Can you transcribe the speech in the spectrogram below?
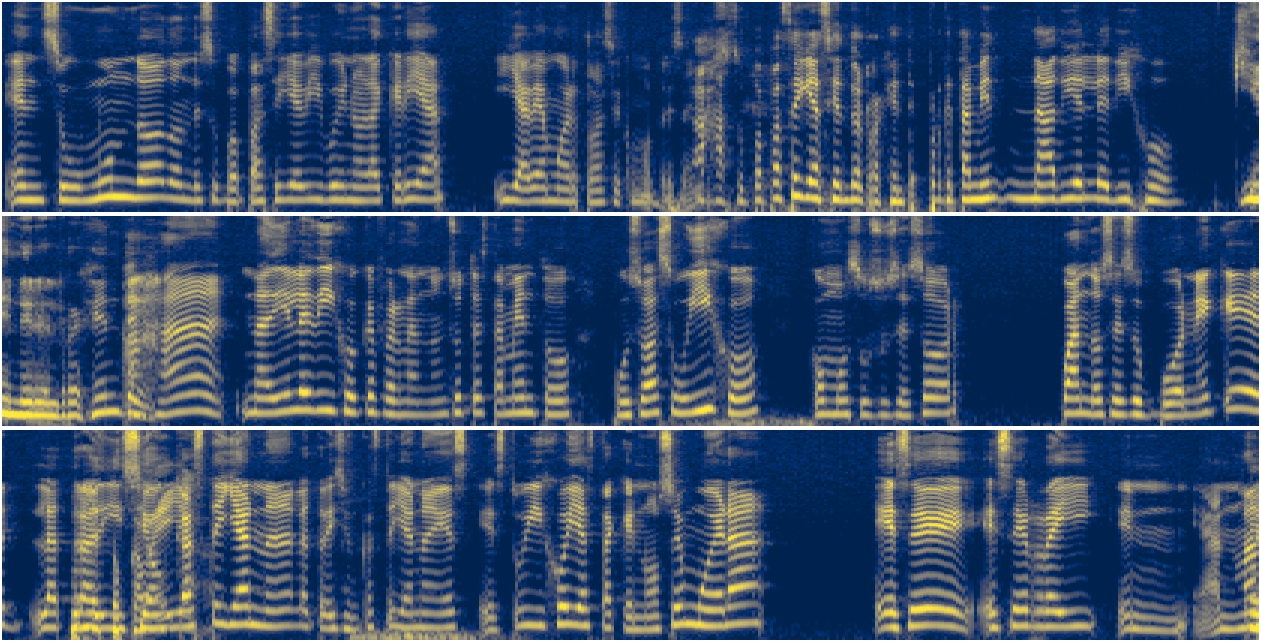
en su mundo donde su papá sigue vivo y no la quería y ya había muerto hace como tres años. Ajá, su papá seguía siendo el regente, porque también nadie le dijo quién era el regente. Ajá, nadie le dijo que Fernando en su testamento puso a su hijo como su sucesor cuando se supone que la Pues tradición ella. castellana, la tradición castellana es es tu hijo y hasta que no se muera ese ese rey en, en mando,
